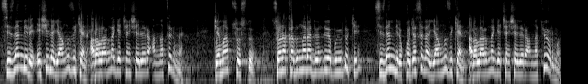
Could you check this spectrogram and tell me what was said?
Sizden biri eşiyle yalnız iken aralarında geçen şeyleri anlatır mı? Cemaat sustu. Sonra kadınlara döndü ve buyurdu ki, sizden biri kocasıyla yalnız iken aralarında geçen şeyleri anlatıyor mu?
